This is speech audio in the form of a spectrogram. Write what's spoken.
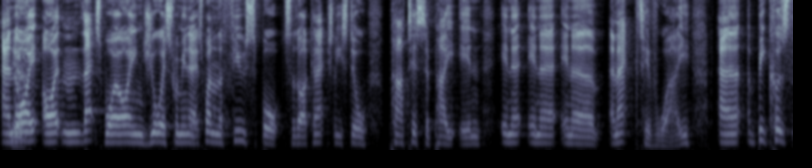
and yeah. I, I, and that's why I enjoy swimming now. It's one of the few sports that I can actually still participate in in a in a in a an active way, uh, because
